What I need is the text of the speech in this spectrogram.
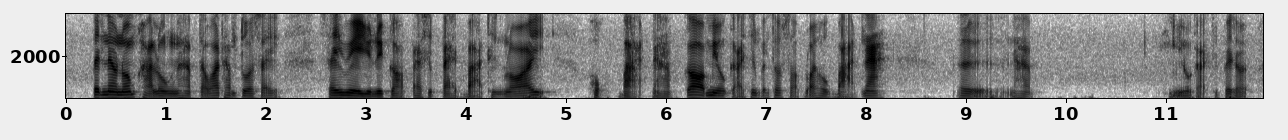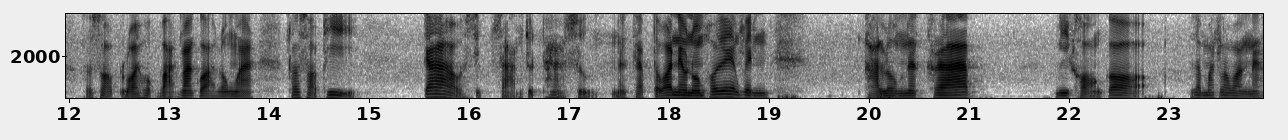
ำเป็นแนวโน้มขาลงนะครับ แต่ว่าทำตัวไซไซเวย์อยู่ในกรอบ 88 บาทถึง 106 บาทนะครับ ก็มีโอกาสขึ้นไปทดสอบ 106 บาทนะ เออ นะครับ มีโอกาสขึ้นไปทดสอบ 106 บาทมากกว่าลงมาทดสอบที่ 93.50 นะครับ แต่ว่าแนวโน้มเขาก็ยังเป็น ขาลงนะครับ มีของก็ระมัดระวังนะ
